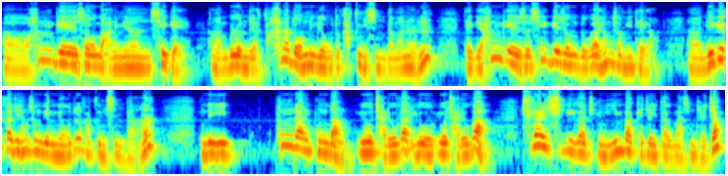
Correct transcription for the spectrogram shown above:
어, 한 개에서 많으면 세 개, 어, 물론 이제 하나도 없는 경우도 가끔 있습니다만은 대개 한 개에서 세 개 정도가 형성이 돼요. 어, 네 개까지 형성되는 경우도 가끔 있습니다. 근데 이 퐁당퐁당 이 자료가 요, 요 자료가 출할 시기가 지금 임박해져 있다고 말씀드렸죠.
